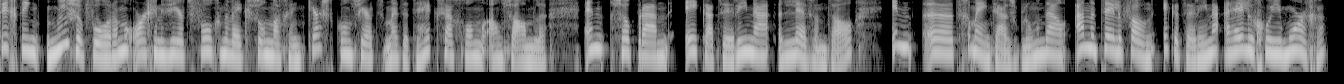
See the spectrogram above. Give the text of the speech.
Stichting Muzeforum organiseert volgende week zondag een kerstconcert met het Hexagon Ensemble en sopraan Ekaterina Leventhal in uh, het gemeentehuis Bloemendaal. Aan de telefoon Ekaterina, een hele goede morgen.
